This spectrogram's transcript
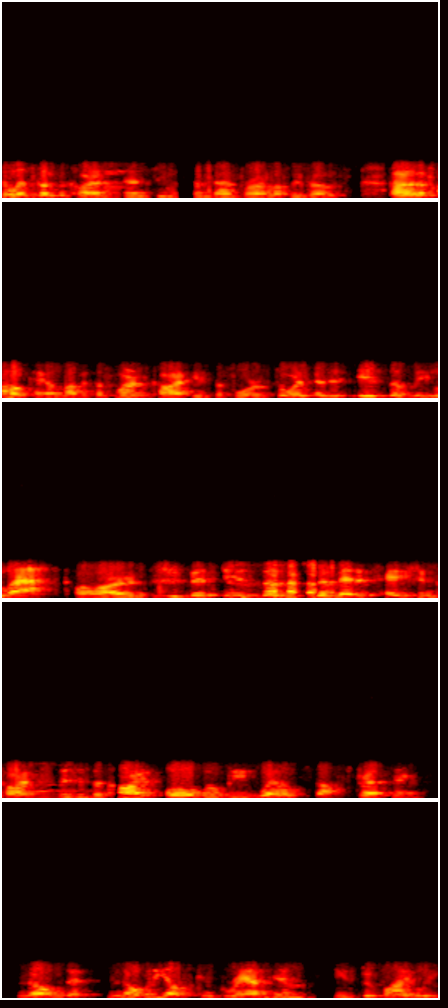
So let's go to the cards and see what comes out for our lovely Rose. Uh, okay, I love it. The first card is the Four of Swords, and this is the relax This is the the meditation card. This is the card. All will be well. Stop stressing. Know that nobody else can grab him. He's divinely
